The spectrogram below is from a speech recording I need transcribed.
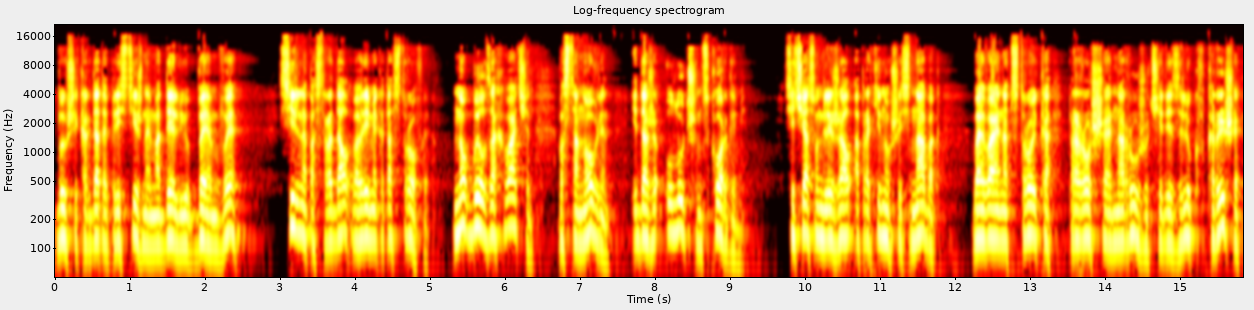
бывший когда-то престижной моделью BMW, сильно пострадал во время катастрофы, но был захвачен, восстановлен и даже улучшен скоргами. Сейчас он лежал, опрокинувшись на бок, боевая надстройка, проросшая наружу через люк в крыше,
